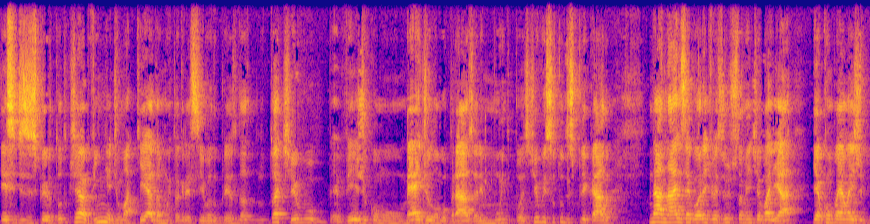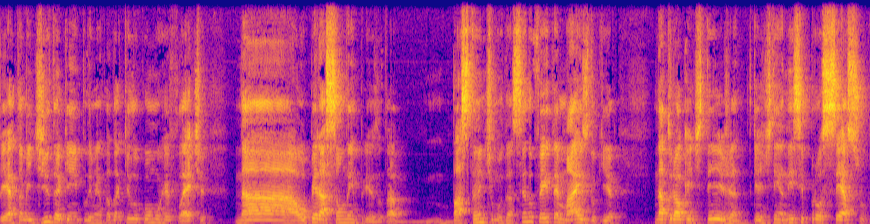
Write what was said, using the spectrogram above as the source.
esse desespero todo que já vinha de uma queda muito agressiva do preço do ativo, é, vejo como médio e longo prazo ali muito positivo, isso tudo explicado na análise agora a gente vai justamente avaliar e acompanhar mais de perto a medida que é implementada aquilo como reflete na operação da empresa, tá? Bastante mudança sendo feita, é mais do que natural que a gente esteja, que a gente tenha nesse processo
